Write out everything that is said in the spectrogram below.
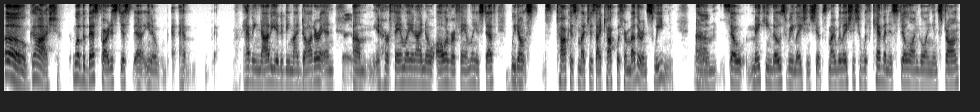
oh gosh. Well, the best part is just uh, you know having Nadia to be my daughter and Right. um, her family and I know all of her family and stuff. We don't talk as much as I talk with her mother in Sweden. Right. Um, so making those relationships, my relationship with Kevin is still ongoing and strong.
